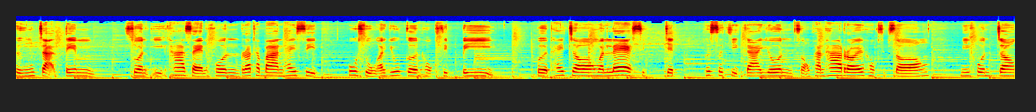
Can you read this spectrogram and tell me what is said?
ถึงจะเต็ม ส่วนอีก 500,000คนรัฐบาลให้สิทธิ์ ผู้สูงอายุเกิน 60 ปี เปิดให้จองวันแรก 17 พฤศจิกายน 2562 มีคนจอง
